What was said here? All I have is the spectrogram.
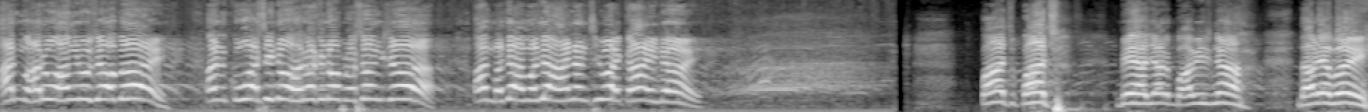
આજ મારું આંગણું છે ભાઈ. અને કુવાસી નો હરખ નો પ્રસંગ છે. આ મજા મજા, આનંદ સિવાય કાંઈ નહીં. પાંચ પાંચ, બે હજાર બાવીસ ના દાડે ભાઈ,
